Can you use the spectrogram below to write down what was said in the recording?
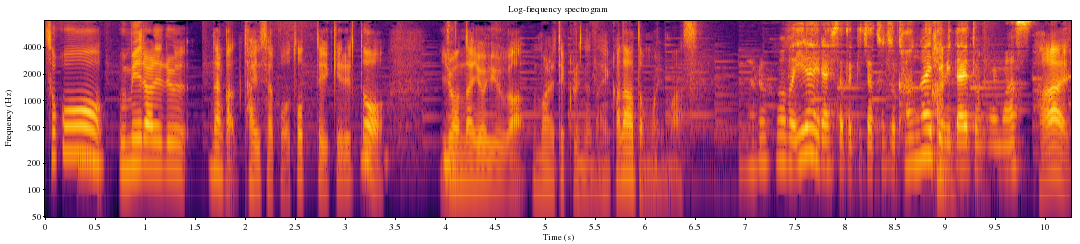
そこを埋められるなんか対策を取っていけると、いろんな余裕が生まれてくるんじゃないかなと思います。なるほど。イライラしたとき、じゃあちょっと考えてみたいと思います。はい。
